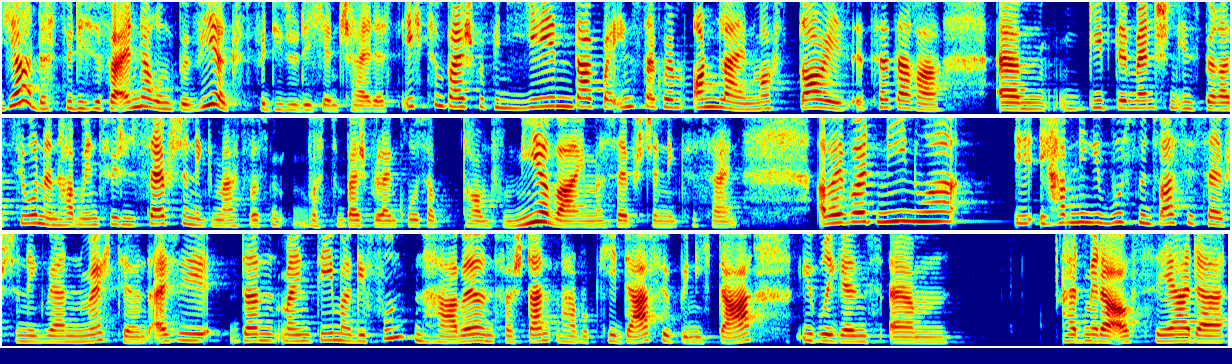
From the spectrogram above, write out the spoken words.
ja, dass du diese Veränderung bewirkst, für die du dich entscheidest. Ich zum Beispiel bin jeden Tag bei Instagram online, mache Stories etc., ähm, gebe den Menschen Inspirationen, habe mich inzwischen selbstständig gemacht, was, was zum Beispiel ein großer Traum von mir war, immer selbstständig zu sein. Aber ich wollte nie nur ich, ich habe nie gewusst, mit was ich selbstständig werden möchte. Und als ich dann mein Thema gefunden habe und verstanden habe, okay, dafür bin ich da. Übrigens, ähm, hat mir da auch sehr der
